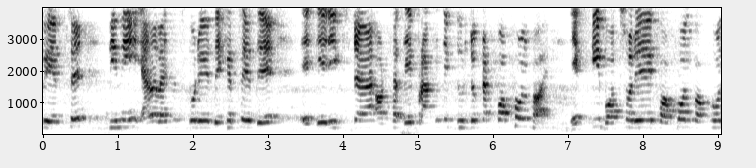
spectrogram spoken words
পেয়েছে, তিনি অ্যানালাইসিস করে দেখেছে যে এই রিস্কটা অর্থাৎ এই প্রাকৃতিক দুর্যোগটা কখন হয়? একটি বছরে কখন কখন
